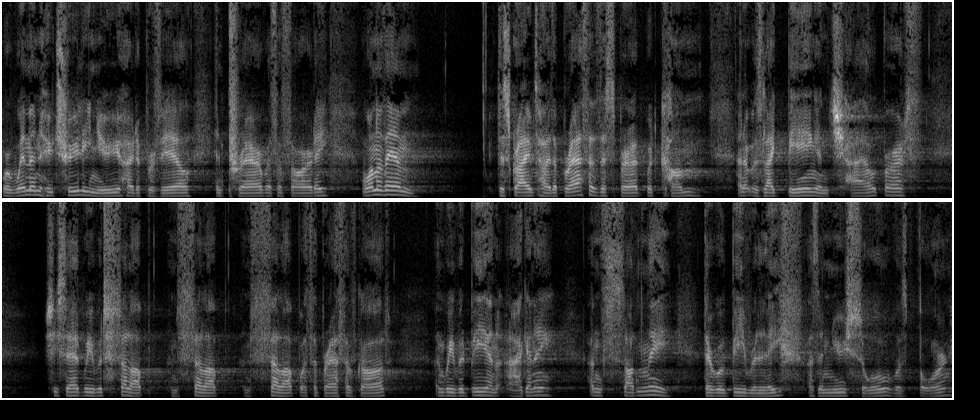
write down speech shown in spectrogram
were women who truly knew how to prevail in prayer with authority. One of them described how the breath of the Spirit would come and it was like being in childbirth. She said we would fill up and fill up and fill up with the breath of God, and we would be in agony, and suddenly there would be relief as a new soul was born.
